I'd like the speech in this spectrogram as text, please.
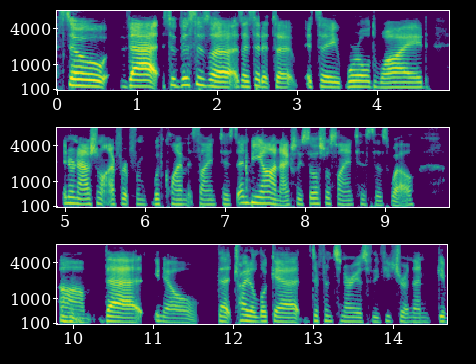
so that so this is a as i said it's a it's a worldwide international effort from with climate scientists and beyond actually social scientists as well mm-hmm. um, that you know that try to look at different scenarios for the future and then give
